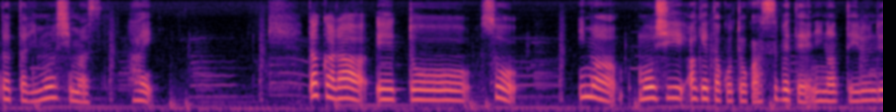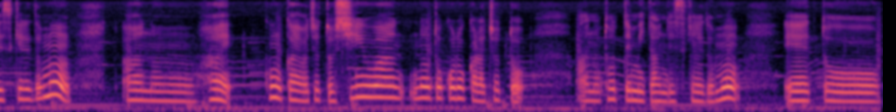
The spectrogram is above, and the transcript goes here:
だったりもします。はい、だからえっ、ー、とそう。今申し上げたことが全てになっているんですけれどもあのはい。今回はちょっと神話のところからちょっとあの撮ってみたんですけれどもえっ、ー、と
